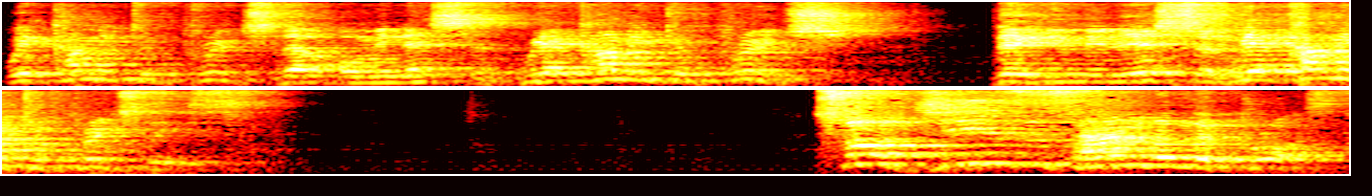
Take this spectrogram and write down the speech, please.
We're coming to preach the abomination. We are coming to preach the humiliation. We are coming to preach this. So Jesus hung on the cross.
